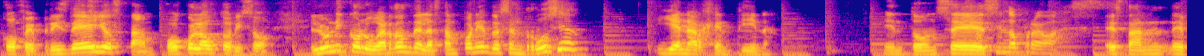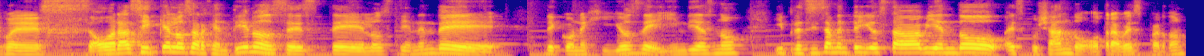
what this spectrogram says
COFEPRIS de ellos tampoco la autorizó. El único lugar donde la están poniendo es en Rusia y en Argentina. Entonces, haciendo pruebas. están, eh, pues, ahora sí que los argentinos, este, los tienen de, de conejillos de indias, ¿no? Y precisamente yo estaba viendo, escuchando otra vez, perdón,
